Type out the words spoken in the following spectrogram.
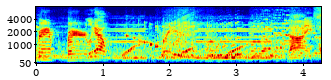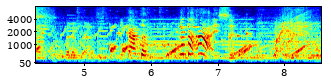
Bam, bam, Look out! Nice. That is nice. You got the, you got the eyes.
